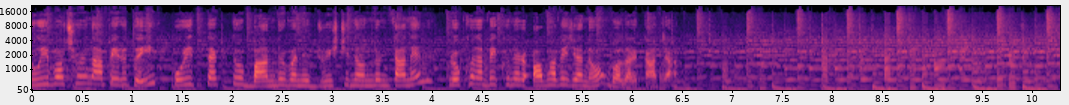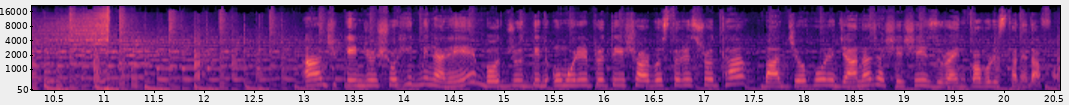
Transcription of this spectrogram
দুই বছর না পেরোতেই পরিত্যক্ত বান্দরবানের দৃষ্টিনন্দন টানেল রক্ষণাবেক্ষণের অভাবে যেন গলার কাটা। আজ কেন্দ্রীয় শহীদ মিনারে বদরুদ্দিন উমরের প্রতি সর্বস্তরের শ্রদ্ধা বাদ জোহর জানাজা শেষে জুরাইন কবরস্থানে দাফন।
